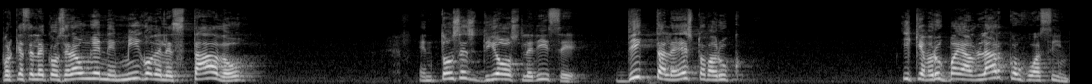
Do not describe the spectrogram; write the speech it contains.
porque se le consideraba un enemigo del Estado, entonces Dios le dice, díctale esto a Baruch y que Baruch vaya a hablar con Joacim.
